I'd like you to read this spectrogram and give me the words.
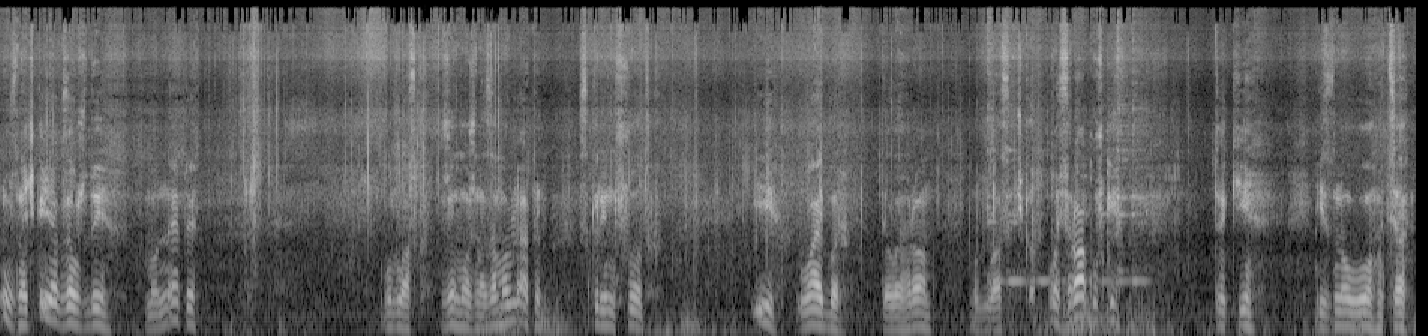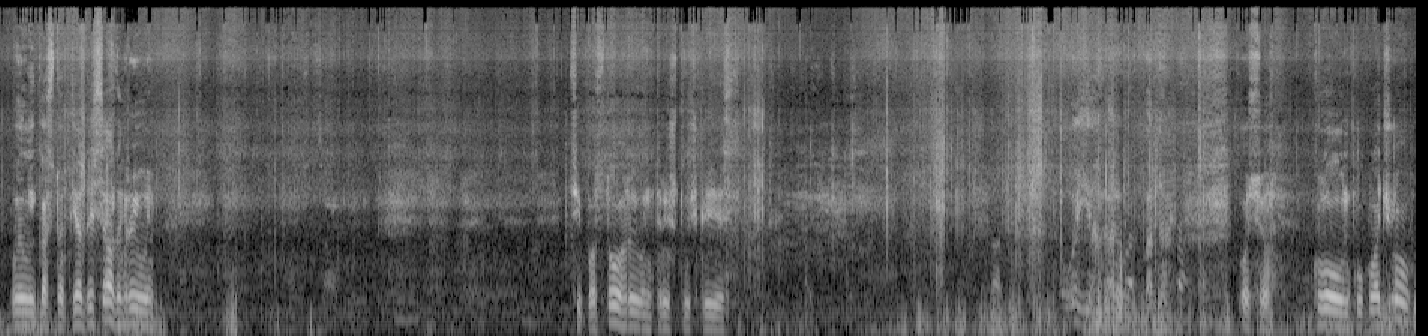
Ну, значки, як завжди, монети. Будь ласка, вже можна замовляти скріншот і Viber, Telegram, будь ласка. Ось ракушки такі із нового. Ця велика 150 гривень. Ці по 100 гривень, три штучки є. Ой, я падаю. Ось клоун Куклачов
